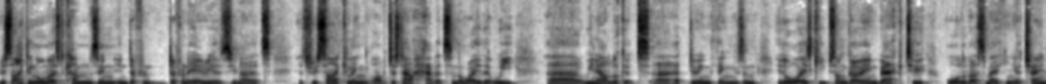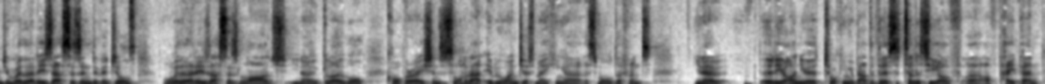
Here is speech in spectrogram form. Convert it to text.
recycling almost comes in, in different different areas. You know, it's it's recycling of just our habits and the way that we uh, we now look at uh, at doing things, and it always keeps on going back to all of us making a change, and whether that is us as individuals or whether that is us as large, you know, global corporations. It's all about everyone just making a, a small difference. You know, earlier on you were talking about the versatility of uh, of paper, and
